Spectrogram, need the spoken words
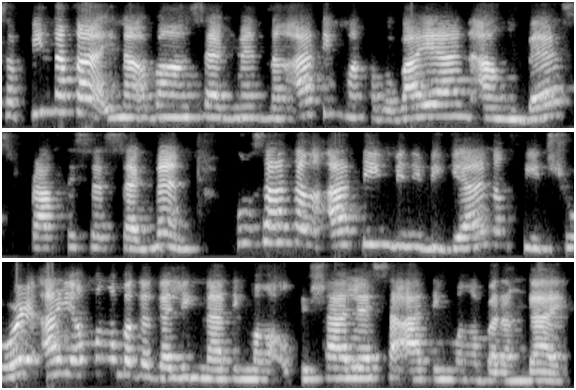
sa pinaka-inaabangang segment ng ating mga kababayan, ang Best Practices segment, kung saan ang ating binibigyan ng feature ay ang mga magagaling nating mga opisyales sa ating mga barangay.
